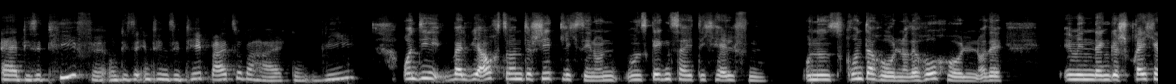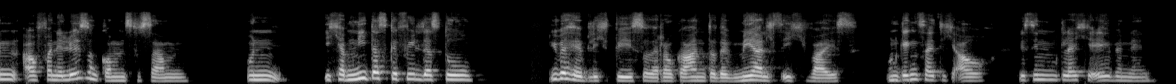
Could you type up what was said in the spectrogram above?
äh, diese Tiefe und diese Intensität beizubehalten. Wie? Und die, weil wir auch so unterschiedlich sind und uns gegenseitig helfen und uns runterholen oder hochholen oder in den Gesprächen auf eine Lösung kommen zusammen. Und ich habe nie das Gefühl, dass du überheblich bist oder arrogant oder mehr als ich weiß. Und gegenseitig auch. Wir sind in gleiche Ebenen.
